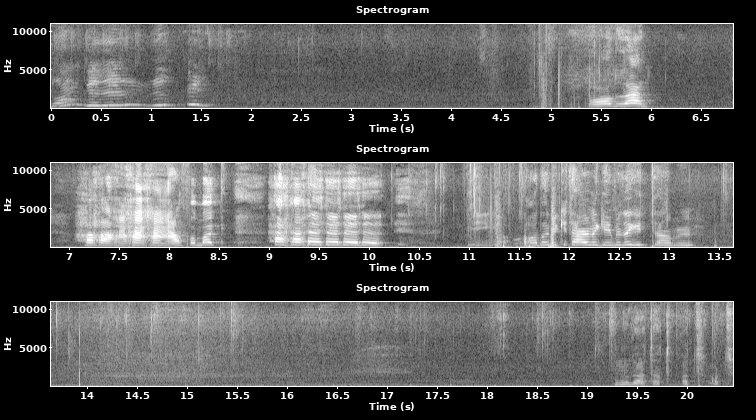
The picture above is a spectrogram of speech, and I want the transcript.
Lan gözlerim düzgün. oldu lan? Ha ha ha. Adam iki tane gemide gitti abi. Bunu da at at at at.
